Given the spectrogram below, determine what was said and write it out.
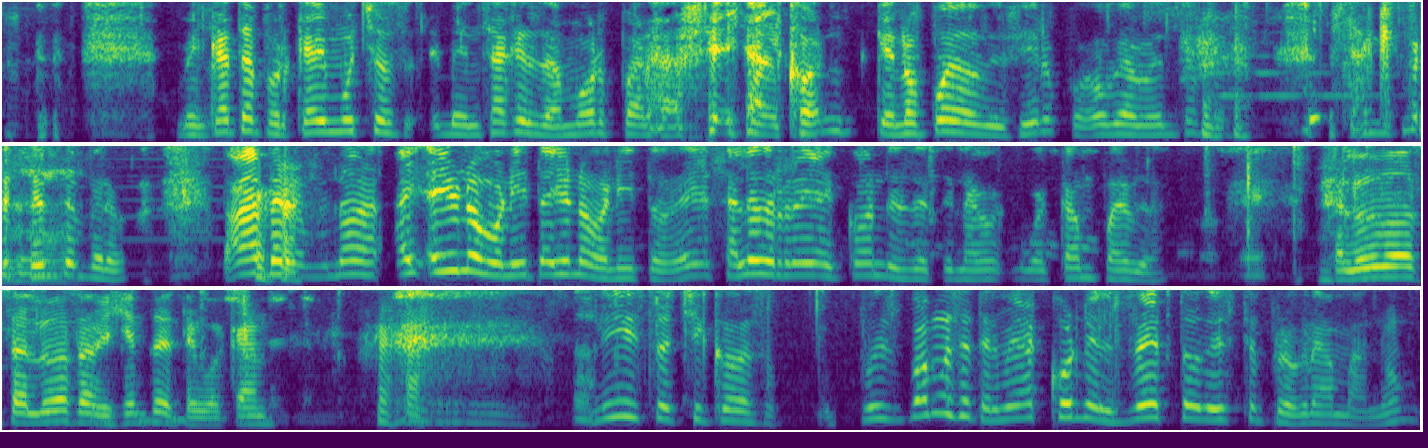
Me encanta porque hay muchos mensajes de amor para Rey Halcón, que no puedo decir, pues, obviamente, está aquí presente, pero. Ah, pero no, hay, uno bonito, hay uno bonito, ¿eh? Saludos, Rey Halcón, desde Tehuacán, Puebla. Saludos, saludos a mi gente de Tehuacán. Listo, chicos. Pues vamos a terminar con el reto de este programa, ¿no?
